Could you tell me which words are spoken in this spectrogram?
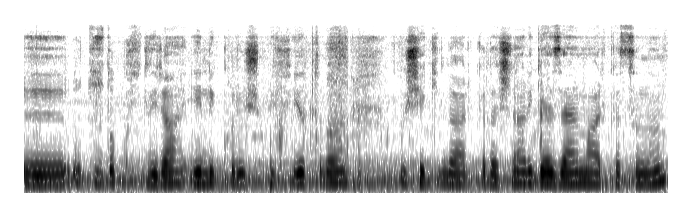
e, 39 lira 50 kuruş bir fiyatı var. Bu şekilde arkadaşlar Gezer markasının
